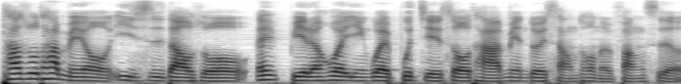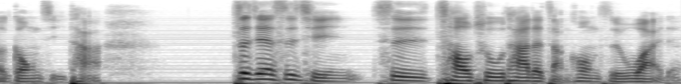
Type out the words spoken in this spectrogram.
他说他没有意识到说，诶，别人会因为不接受他面对伤痛的方式而攻击他。这件事情是超出他的掌控之外的。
